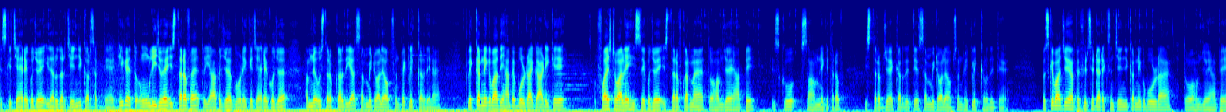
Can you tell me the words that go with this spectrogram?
इसके चेहरे को जो है इधर उधर चेंज कर सकते हैं, ठीक है? तो उंगली जो है इस तरफ़ है तो यहाँ पे जो है घोड़े के चेहरे को जो है हमने उस तरफ़ कर दिया सबमिट वाले ऑप्शन पे क्लिक कर देना है। क्लिक करने के बाद यहाँ पे बोल रहा है गाड़ी के फ़र्स्ट वाले हिस्से को जो है इस तरफ़ करना है तो हम जो है यहाँ पे इसको सामने की तरफ़ इस तरफ़ जो है कर देते हैं सबमिट वाले ऑप्शन पे क्लिक कर देते हैं। उसके बाद जो यहाँ पे फिर से डायरेक्शन चेंज करने को बोल रहा है तो हम जो यहाँ पे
